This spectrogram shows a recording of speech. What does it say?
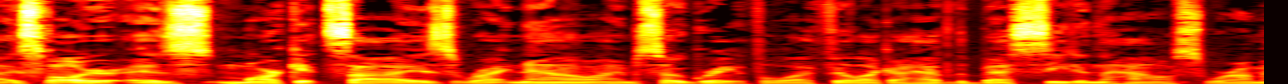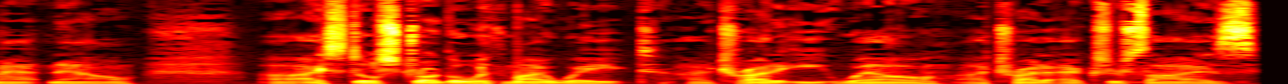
As far as market size right now, I'm so grateful. I feel like I have the best seat in the house where I'm at now. Uh, I still struggle with my weight. I try to eat well. I try to exercise.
